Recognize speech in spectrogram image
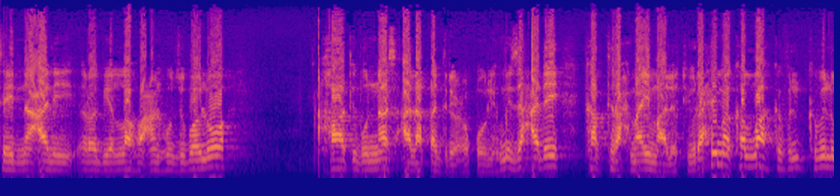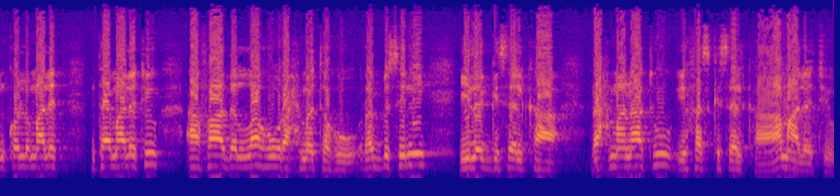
ሰይድና ዓሊ ረድየላሁ ዓንሁ ዝበልዎ ኻጢቡ ናስ ዓላ ቀድሪ ዑቁሊሂም እዚ ሓደ ካብቲ ራሕማ እዩ ማለት እዩ። ረሒመከ ላህ ክብል እንከሎ ማለት እንታይ ማለት እዩ? ኣፋደ ላሁ ረሕመተሁ ረቢ ስኒ ይለግሰልካ ራሕማ ናቱ ይኸስክሰልካ ማለት እዩ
